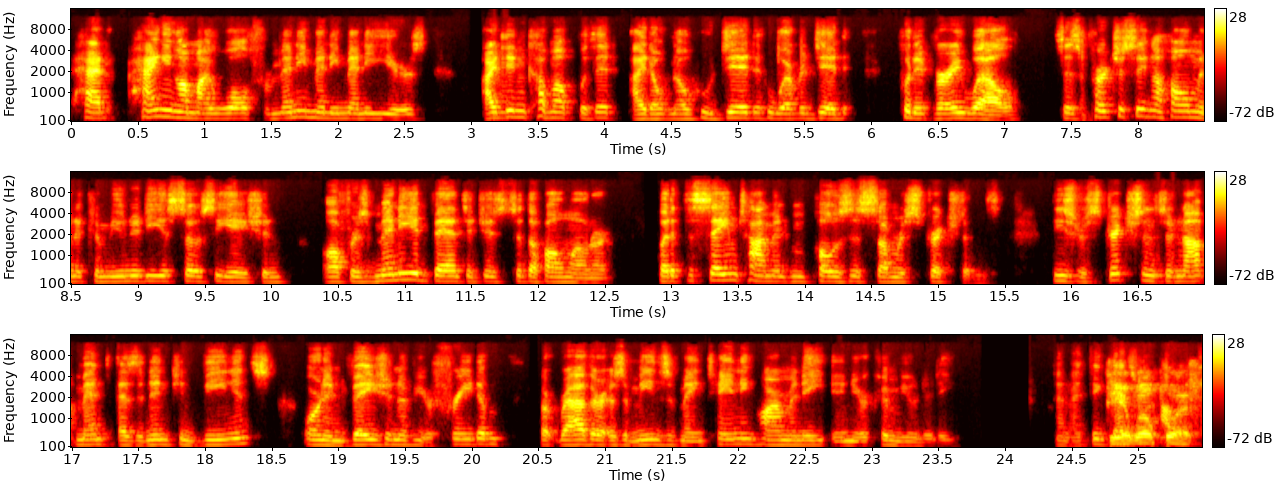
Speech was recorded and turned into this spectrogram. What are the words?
had hanging on my wall for many, many, many years. I didn't come up with it. I don't know who did. Whoever did put it very well. It says purchasing a home in a community association offers many advantages to the homeowner, but at the same time, it imposes some restrictions. These restrictions are not meant as an inconvenience or an invasion of your freedom, but rather as a means of maintaining harmony in your community. And I think that's yeah, well what put.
